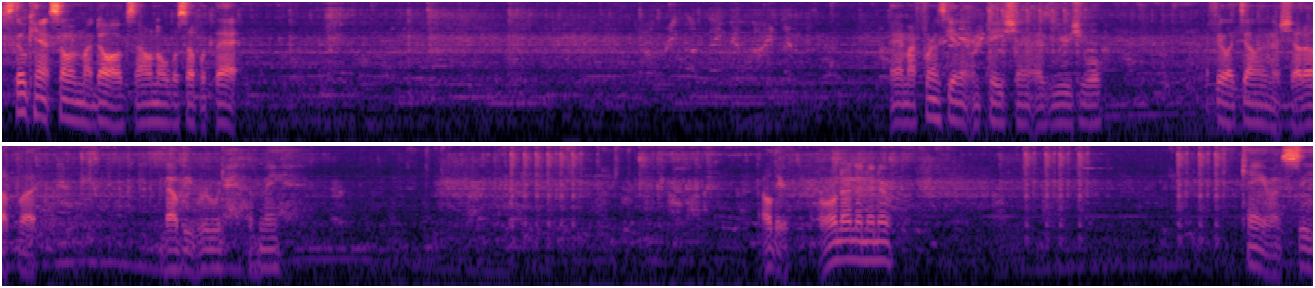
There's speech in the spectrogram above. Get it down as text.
still can't summon my dogs. I don't know what's up with that. And my friend's getting impatient as usual. I feel like telling him to shut up, but that would be rude of me. Oh dear. Oh no no no no. Can't even see.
